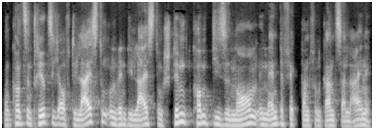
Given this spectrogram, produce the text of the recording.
man konzentriert sich auf die Leistung und wenn die Leistung stimmt, kommt diese Norm im Endeffekt dann von ganz alleine.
